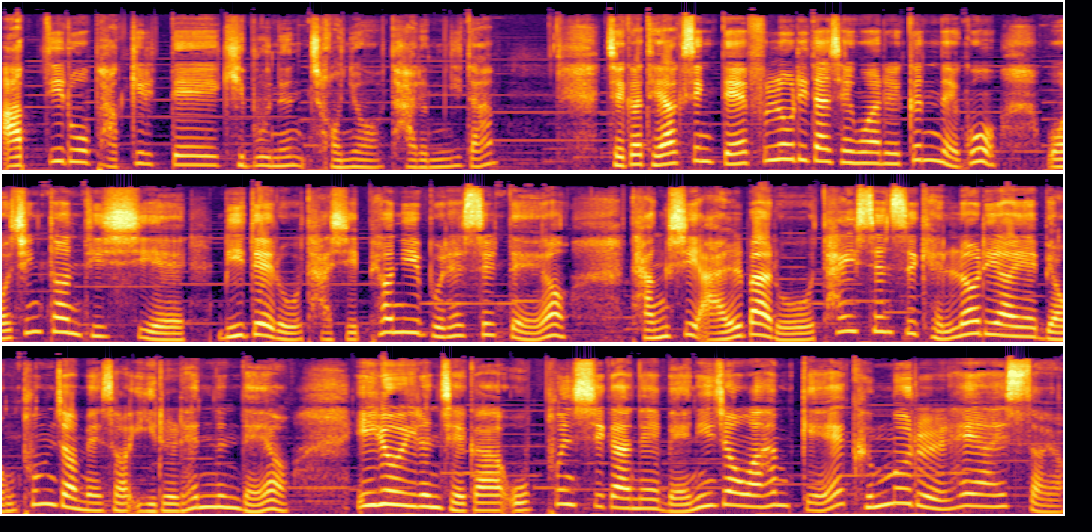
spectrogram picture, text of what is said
앞뒤로 바뀔 때의 기분은 전혀 다릅니다. 제가 대학생 때 플로리다 생활을 끝내고 워싱턴 DC에 미대로 다시 편입을 했을 때예요. 당시 알바로 타이슨스 갤러리아의 명품점에서 일을 했는데요. 일요일은 제가 오픈 시간에 매니저와 함께 근무를 해야 했어요.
